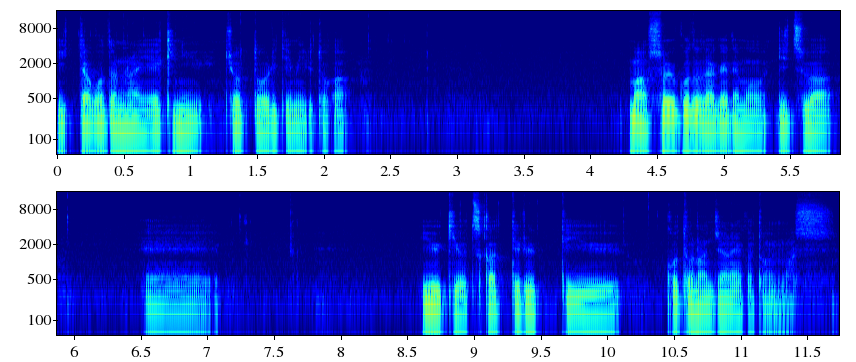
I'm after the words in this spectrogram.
ー、行ったことのない駅にちょっと降りてみるとかまあそういうことだけでも実は、えー、勇気を使ってるっていうことなんじゃないかと思います。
